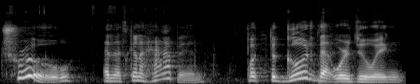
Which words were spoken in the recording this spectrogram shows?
true and that's going to happen but the good that we're doing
